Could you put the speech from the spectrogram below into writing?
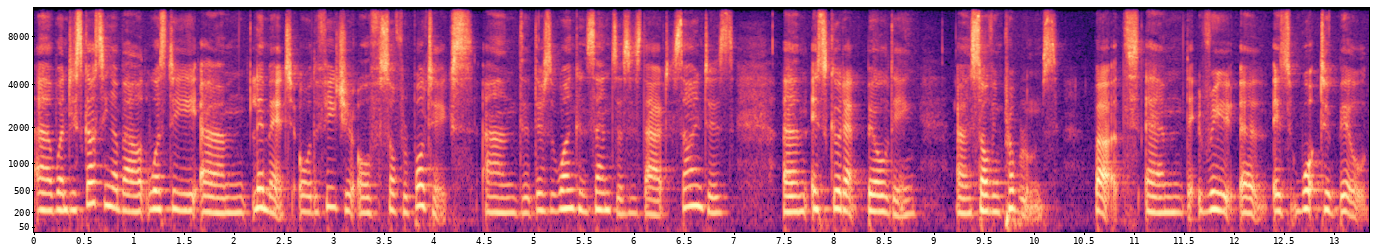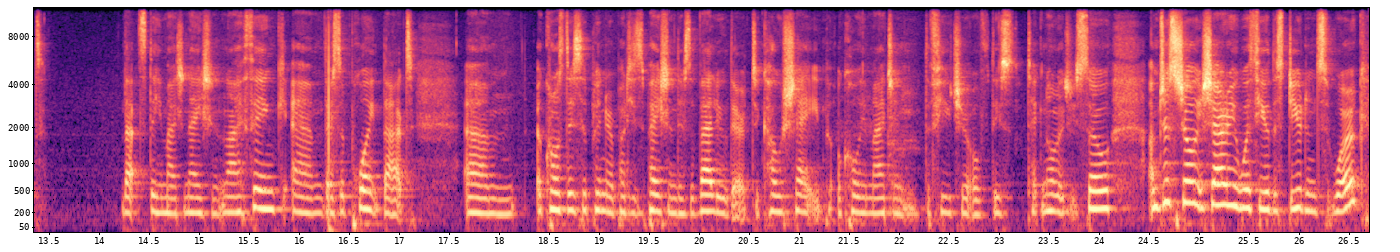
Uh, when discussing about what's the um, limit or the future of soft robotics, and there's one consensus is that scientists um, is good at building, uh, solving problems, but um, uh, it's what to build. That's the imagination, and I think um, there's a point that um, across disciplinary participation, there's a value there to co-shape or co-imagine the future of this technology. So I'm just showing, sharing with you the students' work,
